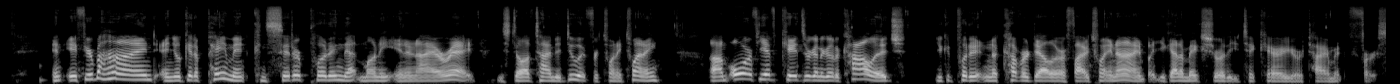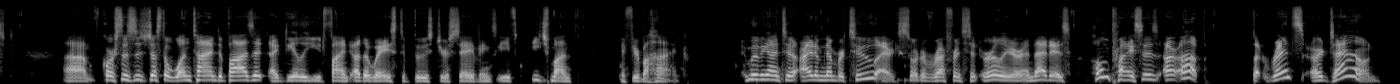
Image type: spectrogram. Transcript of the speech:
And if you're behind and you'll get a payment, consider putting that money in an IRA. You still have time to do it for 2020. Um, or if you have kids who are going to go to college, you could put it in a Coverdell or a 529, but you got to make sure that you take care of your retirement first. Um, of course, this is just a one time deposit. Ideally, you'd find other ways to boost your savings each, each month if you're behind. And moving on to item number two, I sort of referenced it earlier, and that is home prices are up, but rents are down.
